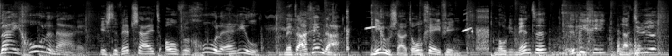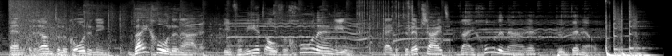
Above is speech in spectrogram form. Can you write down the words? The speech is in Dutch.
Wij Goorlenaren is de website over Goorlen en Riel. Met de agenda, nieuws uit de omgeving, monumenten, religie, natuur en ruimtelijke ordening. Wij Goorlenaren informeert over Goorlen en Riel. Kijk op de website wijgoorlenaren.nl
